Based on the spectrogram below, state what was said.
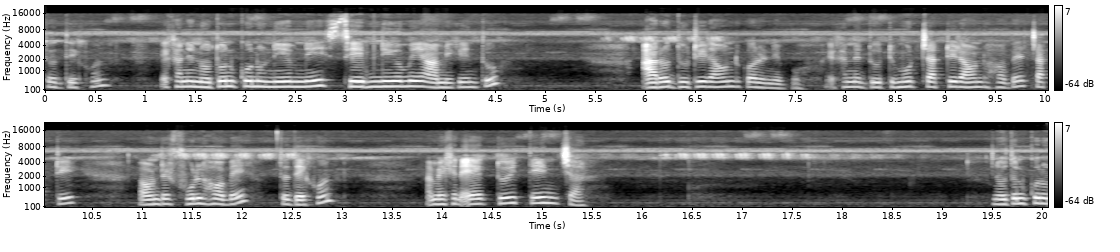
তো দেখুন, এখানে নতুন কোনো নিয়ম নেই, সেম নিয়মে আমি কিন্তু আরও দুটি রাউন্ড করে নেব। এখানে দুটি, মোট চারটি রাউন্ড হবে, চারটি রাউন্ডের ফুল হবে। তো দেখুন, আমি এখানে এক, দুই, তিন, চার। নতুন কোনো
